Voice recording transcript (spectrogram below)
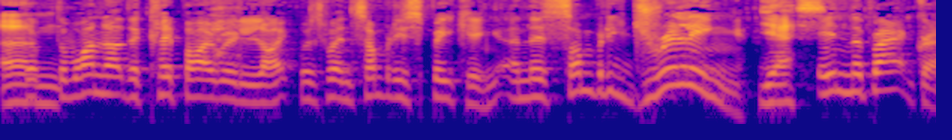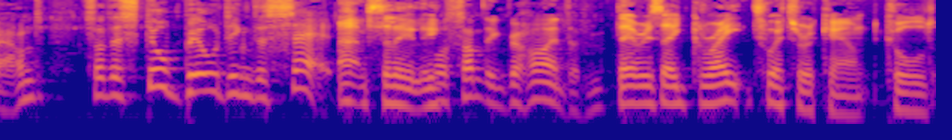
Um, the, the one, uh, the clip I really liked was when somebody's speaking and there's somebody drilling. Yes. In the background, so they're still building the set Absolutely. or something behind them. There is a great Twitter account called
